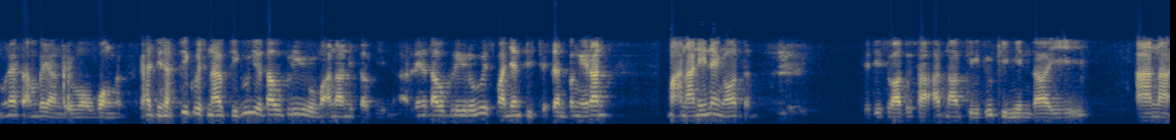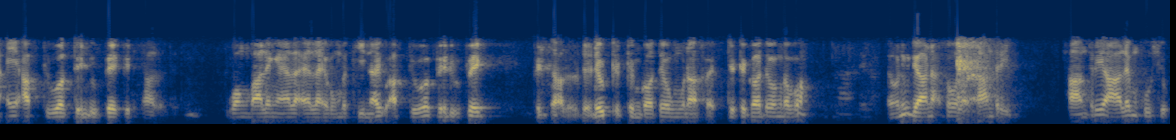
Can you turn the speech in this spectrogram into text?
mulai sampai yang nrimo wong. Kanjeng Nabi wis nabi ku ya tau keliru maknane sapi. Artinya tau keliru wis pancen didesain pangeran maknane ngoten. Jadi suatu saat Nabi itu dimintai anaknya Abdullah bin Ubay bin Salul. Wong paling elek-elek wong Medina itu Abdullah bin Ubay bin Salul. Dia dedengkote wong munafik, dedengkote wong napa? Yang ini dia anak soleh santri. Santri alim khusyuk.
